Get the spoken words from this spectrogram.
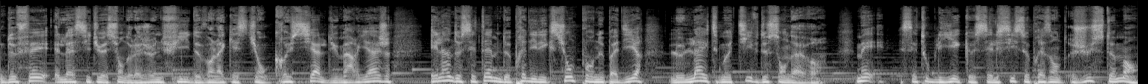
De fait, la situation de la jeune fille devant la question cruciale du mariage est l'un de ses thèmes de prédilection pour ne pas dire le leitmotiv de son œuvre. Mais c'est oublier que celle-ci se présente justement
